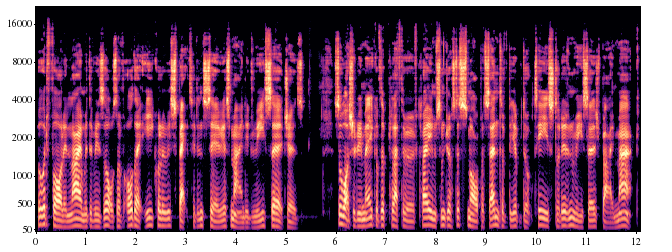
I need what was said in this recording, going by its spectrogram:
but would fall in line with the results of other equally respected and serious minded researchers. So, what should we make of the plethora of claims from just a small percent of the abductees studied and researched by Mack?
